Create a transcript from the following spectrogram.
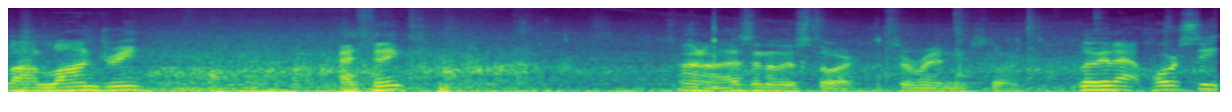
laundry, I think. Oh no, that's another store. It's a random store. Look at that, horsey.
